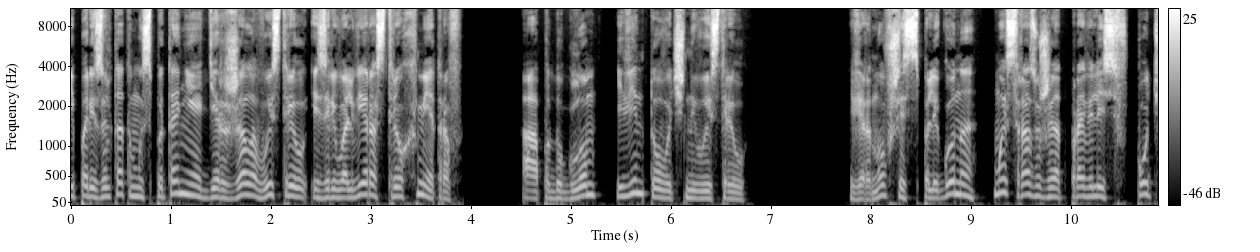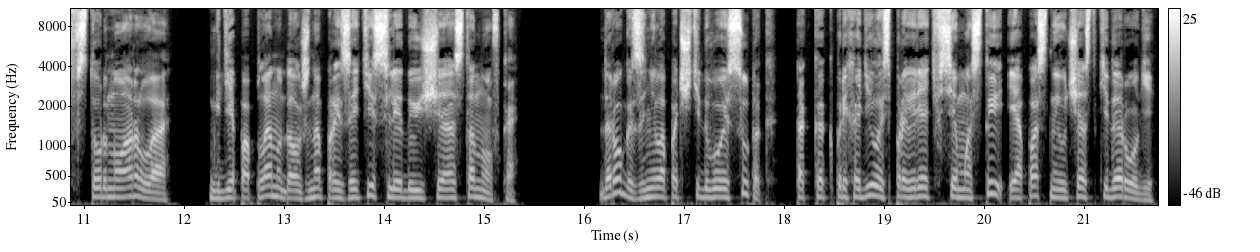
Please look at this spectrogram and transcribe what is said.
и по результатам испытания держала выстрел из револьвера с трех метров, а под углом и винтовочный выстрел. Вернувшись с полигона, мы сразу же отправились в путь в сторону Орла, где по плану должна произойти следующая остановка. Дорога заняла почти двое суток, так как приходилось проверять все мосты и опасные участки дороги.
